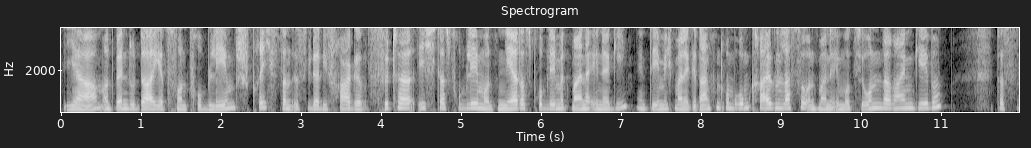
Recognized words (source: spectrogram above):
Ja, und wenn du da jetzt von Problem sprichst, dann ist wieder die Frage, fütter ich das Problem und nähr das Problem mit meiner Energie, indem ich meine Gedanken drumherum kreisen lasse und meine Emotionen da reingebe? Das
